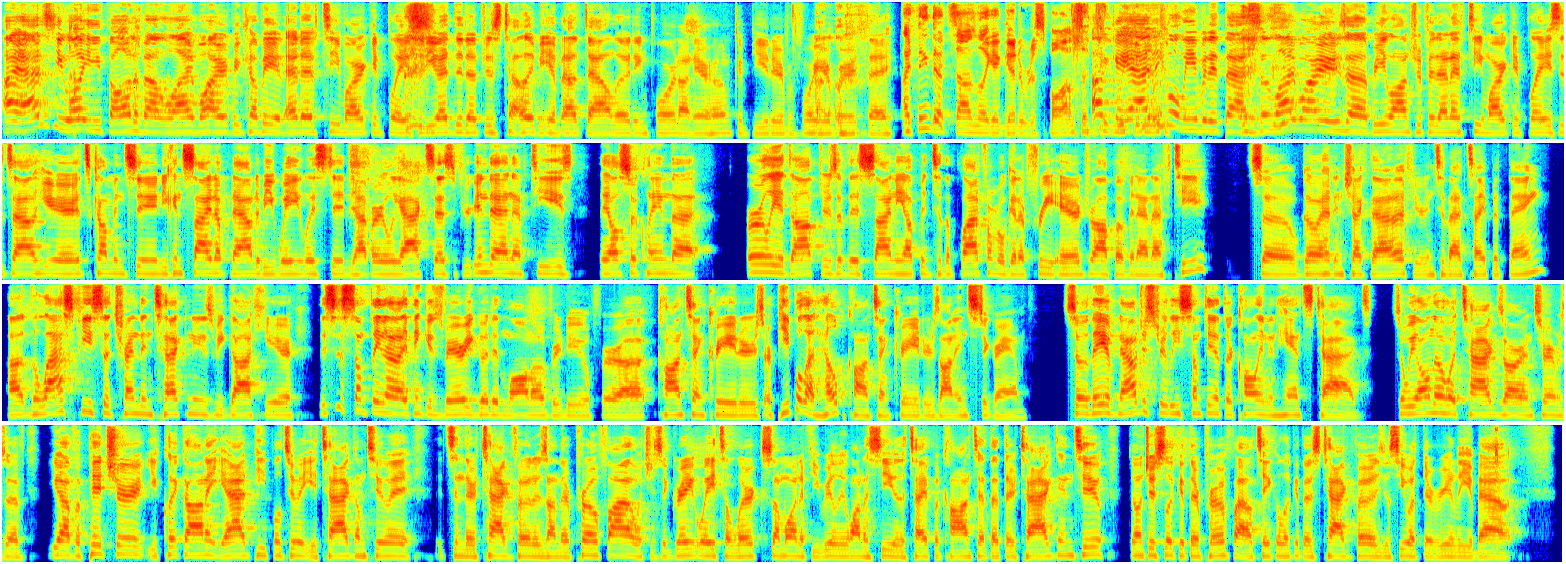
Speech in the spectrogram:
I asked you what you thought about LimeWire becoming an NFT marketplace, and you ended up just telling me about downloading porn on your home computer before your Uh-oh. birthday. I think that sounds like a good response. I think Okay, we yeah, I think we'll leave it at that. So LimeWire is a relaunch with an NFT marketplace. It's out here. It's coming soon. You can sign up now to be waitlisted. You have early access. If you're into NFTs, they also claim that early adopters of this signing up into the platform will get a free airdrop of an NFT. So go ahead and check that out if you're into that type of thing. Uh, the last piece of trend and tech news we got here. This is something that I think is very good and long overdue for uh, content creators or people that help content creators on Instagram. So they have now just released something that they're calling enhanced tags. So we all know what tags are in terms of you have a picture, you click on it, you add people to it, you tag them to it. It's in their tag photos on their profile, which is a great way to lurk someone if you really want to see the type of content that they're tagged into. Don't just look at their profile, take a look at those tag photos. You'll see what they're really about.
